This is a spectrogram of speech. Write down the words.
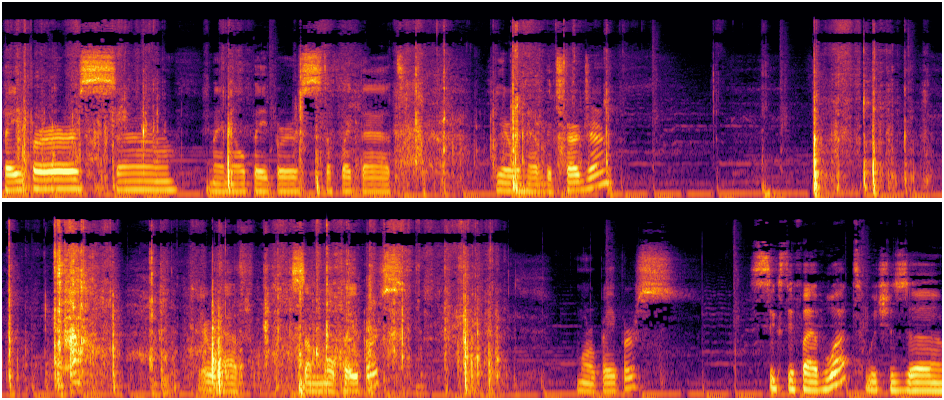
papers, uh, manual papers, stuff like that. Here we have the charger. Here we have some more papers more papers. 65 watt which is uh,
